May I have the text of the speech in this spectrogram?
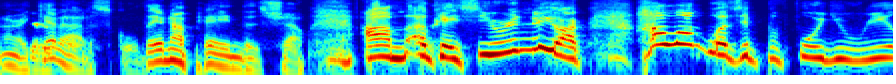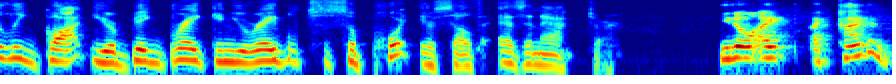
All right, Yeah. get out of school. They're not paying this show. Um, okay, so you're in New York. How long was it before you really got your big break and you were able to support yourself as an actor? You know, I, I kind of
